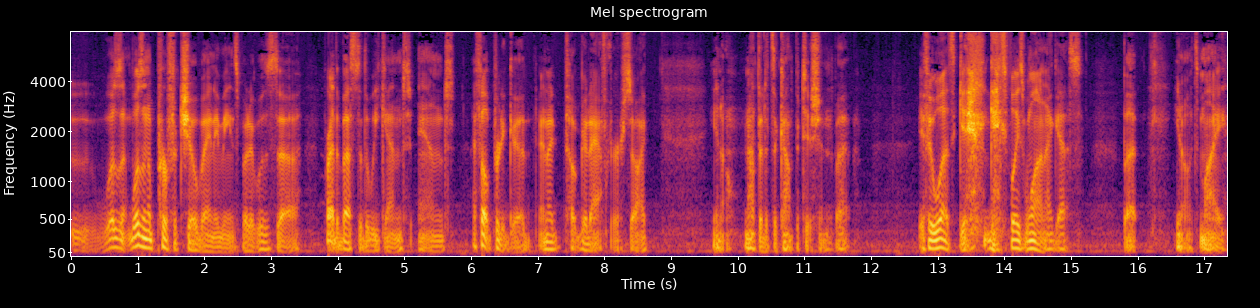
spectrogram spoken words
wasn't wasn't a perfect show by any means, but it was uh, probably the best of the weekend, and I felt pretty good, and I felt good after. So I you know, not that it's a competition, but if it was, Gig's Place won, I guess. But you know, it's my,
